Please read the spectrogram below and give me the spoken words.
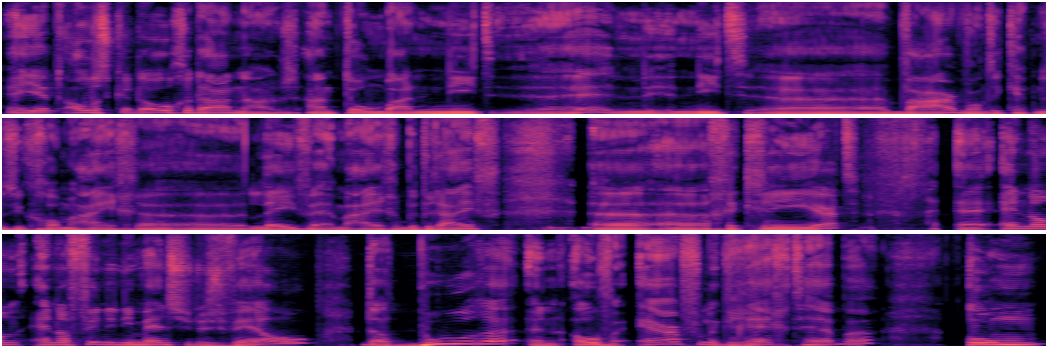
en je hebt alles cadeau gedaan. Nou, dat is aantoonbaar niet, eh, hè, niet eh, waar... want ik heb natuurlijk gewoon mijn eigen eh, leven en mijn eigen bedrijf gecreëerd. En, dan, en dan vinden die mensen dus wel dat boeren een overerfelijk recht hebben om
